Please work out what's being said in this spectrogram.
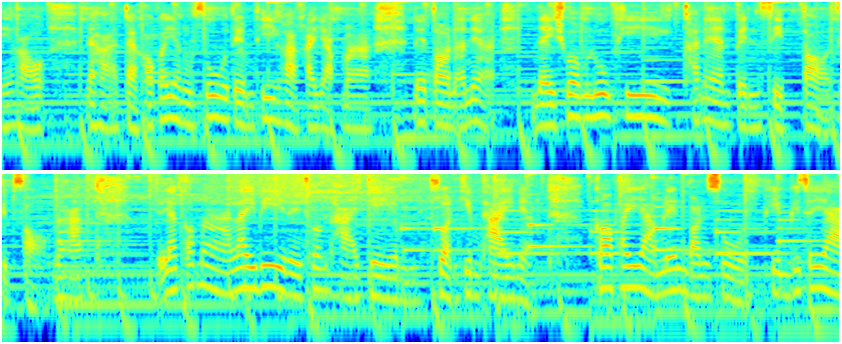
ให้เขานะคะ แต่เขาก็ยังสู้เต็มที่ค่ะ ขยับมา ในตอนนั้นเนี่ย ในช่วงลูกที่คะแนนเป็น 10 ต่อ 12 นะคะ แล้วก็มาไล่บี้ในช่วงท้ายเกม ส่วนทีมไทยเนี่ยก็พยายามเล่นบอลสูตร พิมพิชยา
